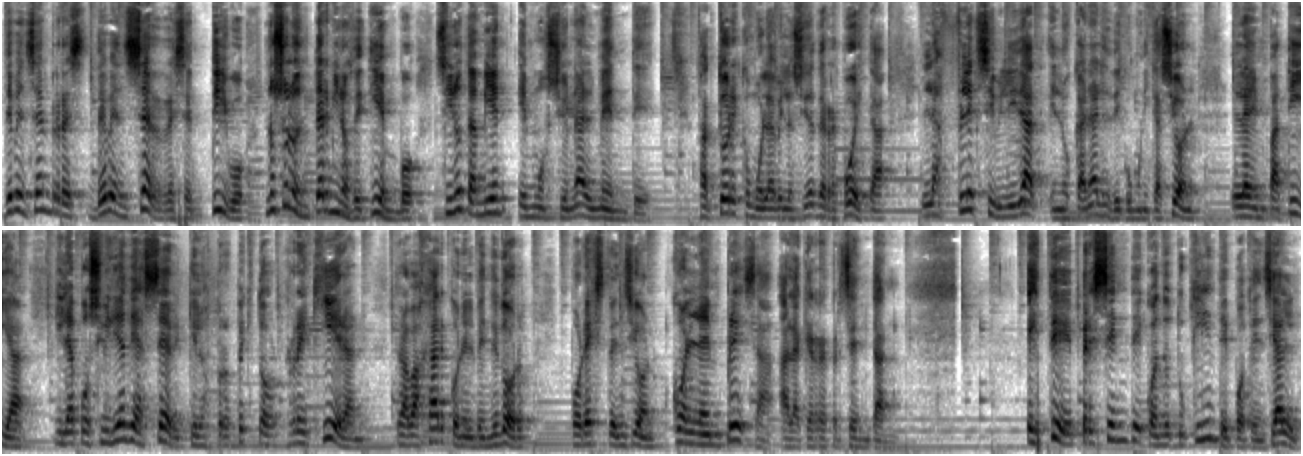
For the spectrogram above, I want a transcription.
deben ser, deben ser receptivos, no solo en términos de tiempo, sino también emocionalmente. Factores como la velocidad de respuesta, la flexibilidad en los canales de comunicación, la empatía y la posibilidad de hacer que los prospectos requieran trabajar con el vendedor, por extensión, con la empresa a la que representan. Esté presente cuando tu cliente potencial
